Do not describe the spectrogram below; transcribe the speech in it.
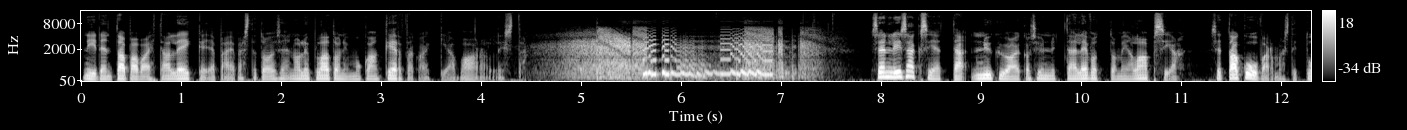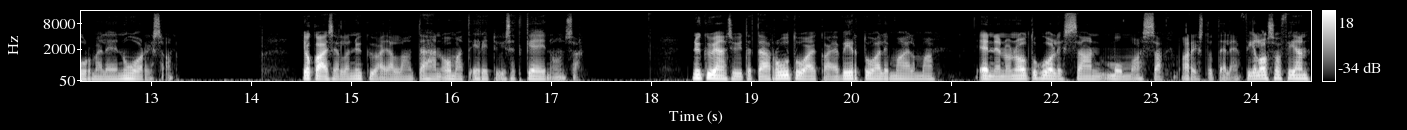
niiden tapa vaihtaa leikkejä päivästä toiseen oli Platonin mukaan kertakaikkiaan vaarallista. Sen lisäksi, että nykyaika synnyttää levottomia lapsia, se takuu varmasti turmelee nuorison. Jokaisella nykyajalla on tähän omat erityiset keinonsa. Nykyään syytetään ruutuaikaa ja virtuaalimaailmaa, Ennen on oltu huolissaan muun muassa Aristoteleen filosofian,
